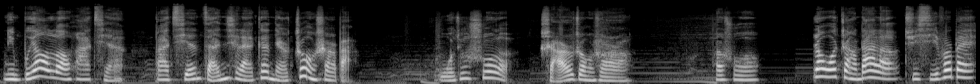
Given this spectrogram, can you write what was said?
你不要乱花钱，把钱攒起来干点正事儿吧。”我就说了：“啥是正事儿啊？”他说：“让我长大了娶媳妇儿呗。”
